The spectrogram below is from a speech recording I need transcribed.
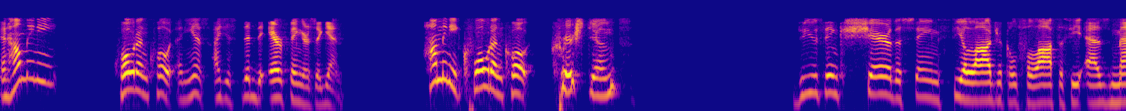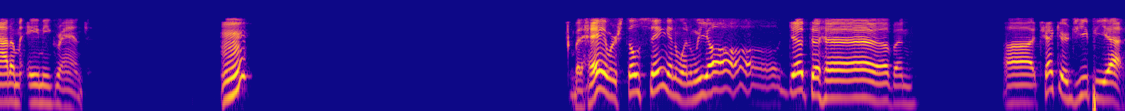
And how many, quote unquote, and yes, I just did the air fingers again. How many quote unquote Christians do you think share the same theological philosophy as Madam Amy Grant? Hmm? But hey, we're still singing when we all get to heaven. Uh, check your GPS.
